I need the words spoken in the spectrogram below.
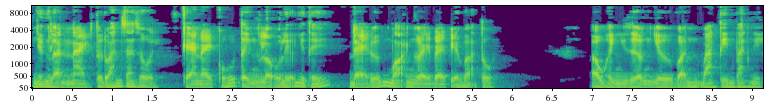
Nhưng lần này tôi đoán ra rồi, Kẻ này cố tình lộ liễu như thế Để hướng mọi người về phía vợ tôi. Ông Hình dường như vẫn ban tin ban nghi.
